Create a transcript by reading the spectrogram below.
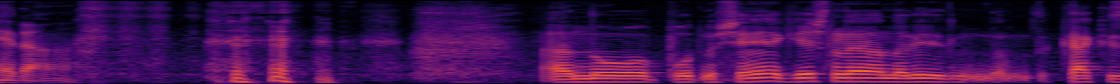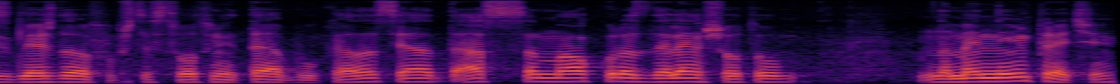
Е, да. Но по отношение геш на нали, как изглежда в обществото ни тая блокада, сега аз съм малко разделен, защото на мен не ми пречи.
